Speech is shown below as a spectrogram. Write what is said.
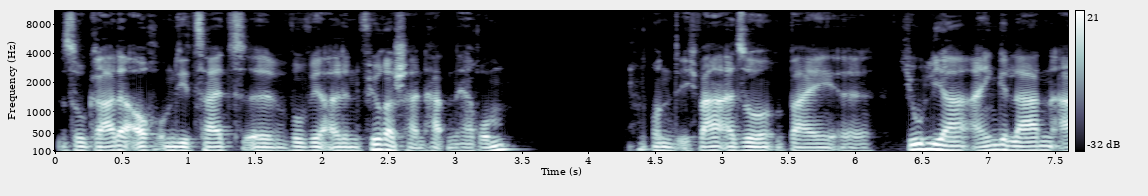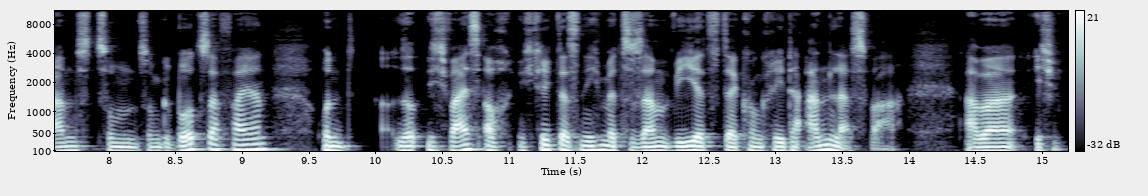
so gerade auch um die Zeit, äh, wo wir alle einen Führerschein hatten, herum, und ich war also bei äh, Julia eingeladen, abends zum, zum Geburtstag feiern. Und also ich weiß auch, ich krieg das nicht mehr zusammen, wie jetzt der konkrete Anlass war. Aber ich,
